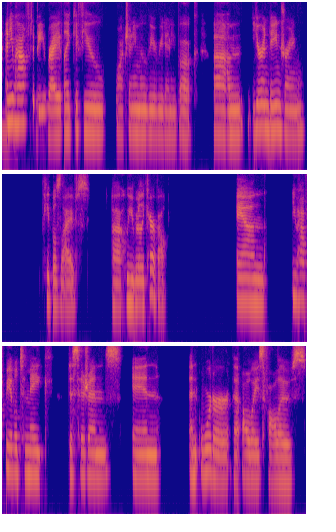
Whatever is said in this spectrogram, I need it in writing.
Mm. and you have to be right? Like if you watch any movie or read any book um you're endangering people's lives uh, who you really care about and you have to be able to make decisions in an order that always follows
